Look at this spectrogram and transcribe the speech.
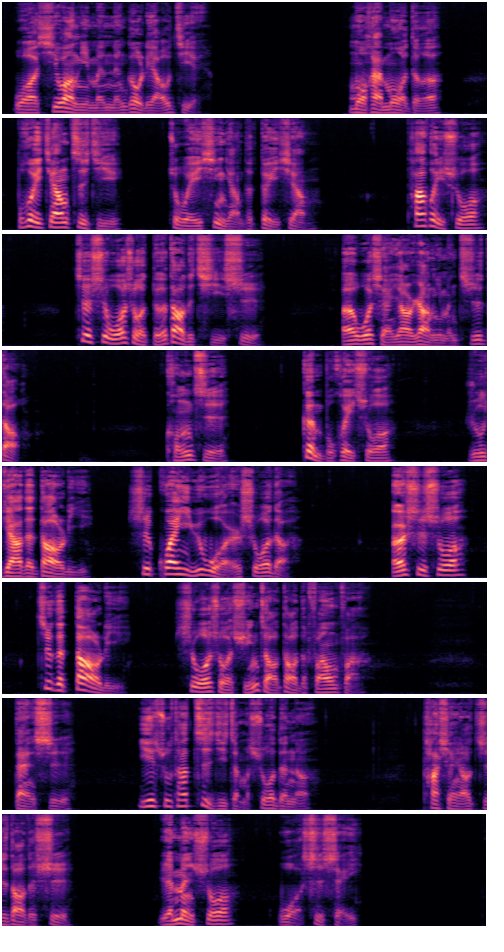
我希望你们能够了解。”穆罕默德不会将自己作为信仰的对象，他会说：“这是我所得到的启示。”而我想要让你们知道，孔子更不会说儒家的道理是关于我而说的，而是说这个道理是我所寻找到的方法。但是耶稣他自己怎么说的呢？他想要知道的是，人们说我是谁？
